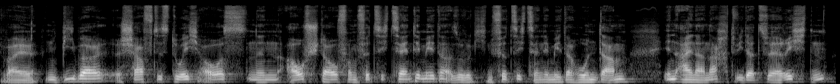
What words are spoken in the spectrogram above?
Weil ein Biber schafft es durchaus, einen Aufstau von 40 Zentimeter, also wirklich einen 40 Zentimeter hohen Damm in einer Nacht wieder zu errichten.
